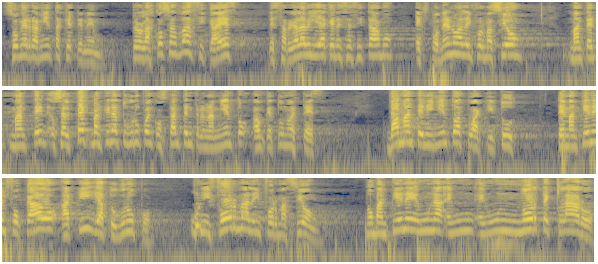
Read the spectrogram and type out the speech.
son herramientas que tenemos. Pero las cosas básicas es desarrollar la habilidad que necesitamos, exponernos a la información, o sea, el PEC mantiene a tu grupo en constante entrenamiento aunque tú no estés. Da mantenimiento a tu actitud. Te mantiene enfocado a ti y a tu grupo. Uniforma la información. Nos mantiene en, un, un norte claro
